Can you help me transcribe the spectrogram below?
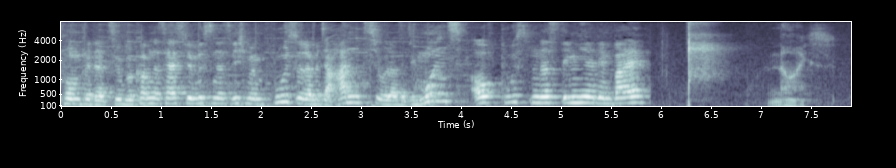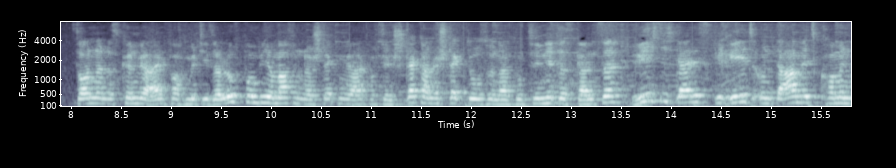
Pumpe dazu bekommen. Das heißt, wir müssen das nicht mit dem Fuß oder mit der Hand oder mit dem Mund aufpusten, das Ding hier, den Ball. Nice sondern das können wir einfach mit dieser Luftpumpe hier machen. Da stecken wir einfach den Stecker in eine Steckdose und dann funktioniert das Ganze. Richtig geiles Gerät und damit kommen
